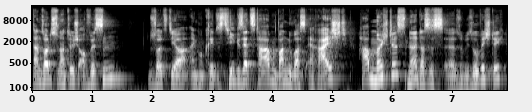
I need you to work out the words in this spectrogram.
dann solltest du natürlich auch wissen, du sollst dir ein konkretes Ziel gesetzt haben, wann du was erreicht haben möchtest. Ne? Das ist äh, sowieso wichtig.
